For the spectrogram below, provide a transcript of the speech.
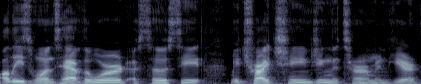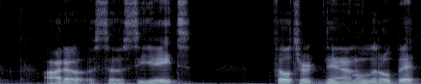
all these ones have the word associate. Let me try changing the term in here. Auto associate. Filter it down a little bit.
